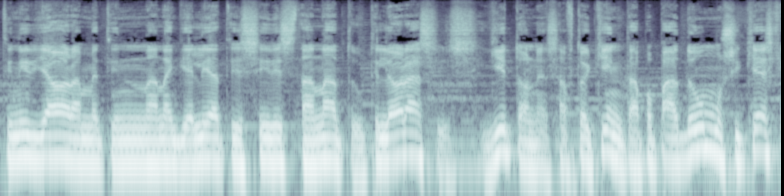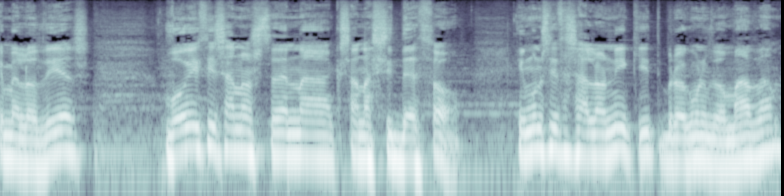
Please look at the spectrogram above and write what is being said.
την ίδια ώρα με την αναγγελία της είδηση θανάτου. Τηλεοράσεις, γείτονες, αυτοκίνητα από παντού, μουσικές και μελωδίες βοήθησαν ώστε να ξανασυντεθώ. Ήμουν στη Θεσσαλονίκη την προηγούμενη εβδομάδα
